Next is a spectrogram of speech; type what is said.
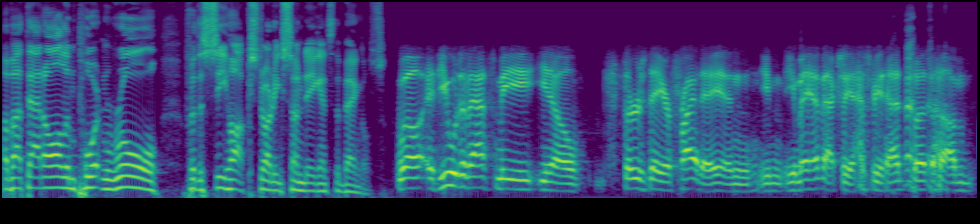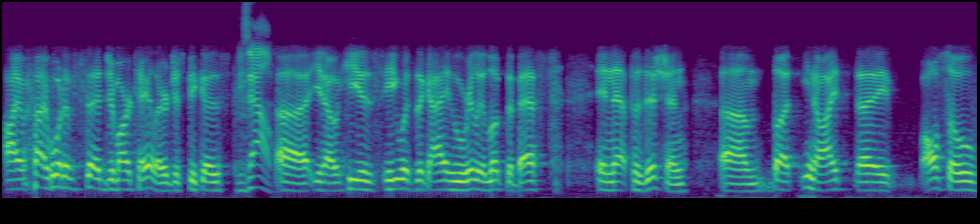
about that all important role for the Seahawks starting Sunday against the Bengals? Well, if you would have asked me, you know, Thursday or Friday, and you, you may have actually asked me that, but um, I, I would have said Jamar Taylor just because he's out. Uh, you know, he is he was the guy who really looked the best in that position. Um, but you know, I, I also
